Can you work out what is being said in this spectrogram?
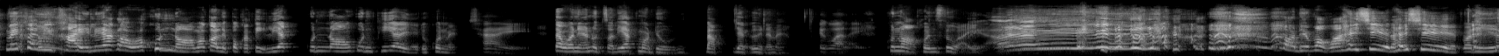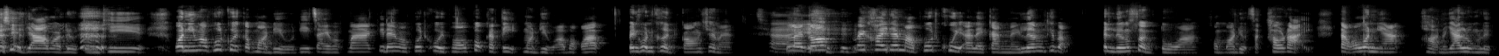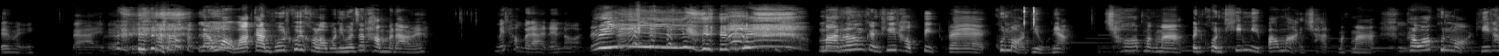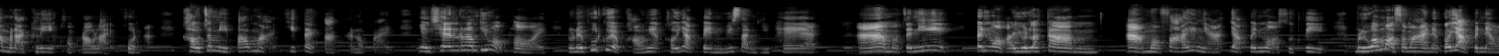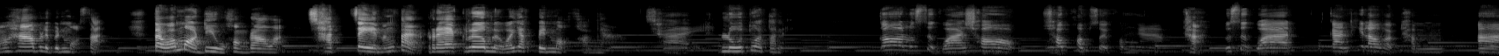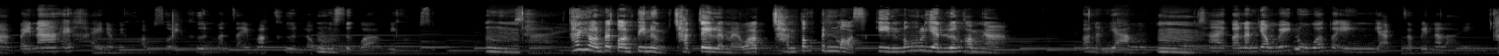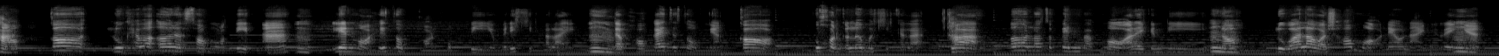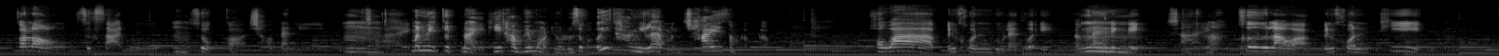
ไม่เคยมีใครเรียกเราว่าคุณน้องมาก่อนเลยปกติเรียกคุณน้องคุณพี่อะไรอย่างเงี้ยทุกคนไหมใช่ แต่วันนี้หนูจะเรียกหมอดิวแบบอย่างอื่นได้ไหมเรียกว่าอะไร คุณหมอคนสวยเอ้ยหมอดิวบอกว่าให้ฉีดให้ฉีด วันนี้ฉีดยาหมอดิวเต็มที่ วันนี้มาพูดคุยกับหมอดิวดีใจมากๆ ที่ได้มาพูดคุยเพราะว่าปกติหมอดิวอะบอกว่าเป็นคนเขินกล้องใช่ไหมใช่แล้วก็ไม่ค่อยได้มาพูดคุยอะไรกันในเรื่องที่แบบเป็นเรื่องส่วนตัวของหมอดิวสักเท่าไหร่ แต่ว่าวันนี้ขออนุญาตลงลึกได้ไหมได้เลยแล้วหมอว่าการพูดคุยของเราวันนี้มันจะธรรมดาไหม ไม่ธรรมดาแน่นอน มาเริ่มกันที่ท็อปิกแรก คุณหมอดิวเนี่ย ชอบมากๆ เป็นคนที่มีเป้าหมายชัดมากอืๆมเพราะว่าคุณหมอที่ธรรมดาคลินิกของเราหลายคนอะ เขาจะมีเป้าหมายที่แตกต่างกันออกไป อย่างเช่น เริ่มที่หมอพลอยหนูได้พูดคุยกับเขาเนี่ยเขาอยากเป็นวิสัญญีแพทย์อ่าหมอเจนี่เป็นหมออายุรกรรมอ่าหมอฟ้าอย่างเงี้ยอยากเป็นหมอสุติ หรือว่าหมอสมายเนี่ยก็อยากเป็นแนวห้าวๆไปเลยเป็นหมอสัตว์แต่ว่าหมอดิวของเราอะ ชัดเจนตั้งแต่แรกเริ่มเลยว่าอยากเป็นหมอความงาม ใช่ รู้ตัวตอนไหน ก็รู้สึกว่าชอบชอบความสวยความงามค่ะ รู้สึกว่าการที่เราแบบทำอ่าใบหน้าให้ใครเนี่ยมีความสวยขึ้นมั่นใจมากขึ้นเราก็อืมรู้สึกว่ามีความสุขอืมใช่ถ้าย้อนไปตอนปีหนึ่งชัดเจนเลยไหมว่า ฉันต้องเป็นหมอสกินต้องเรียนเรื่องความงาม ตอนนั้นยัง อืมใช่ ตอนนั้นยังไม่รู้ว่าตัวเองอยากจะเป็นอะไรค่ะเนาะก็ รู้แค่ว่าเออสอบหมอติดนะอืมเรียนหมอให้จบก่อน 6 ปียังไม่ได้คิดอะไรอืมแต่พอใกล้จะจบเนี่ยก็ทุกคนก็เริ่มมาคิดกันแล้วค่ะว่า เออเราจะเป็นแบบหมออะไรกันดีอืมเนาะหรือว่าเราอะชอบหมอแนวไหนอะไรเงี้ยก็ลองศึกษาดูอืมสรุปก็ชอบด้านนี้อืมใช่มันมีจุดไหนที่ทำให้หมอเดียวรู้สึกว่าเอ้ยทางนี้แหละมันใช่สำหรับเราเพราะว่าเป็นคนดูแลตัวเองตั้งแต่อืมเด็กๆใช่ค่ะคือเราอะเป็นคนที่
